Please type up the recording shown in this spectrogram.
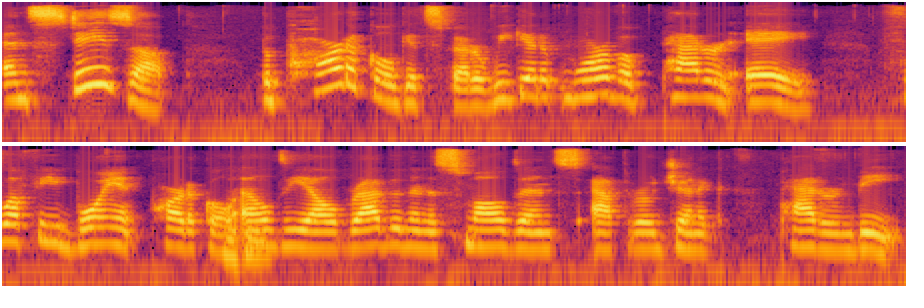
and stays up, the particle gets better. We get more of a pattern A, fluffy, buoyant particle, Mm-hmm. LDL, rather than a small, dense, atherogenic pattern B.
